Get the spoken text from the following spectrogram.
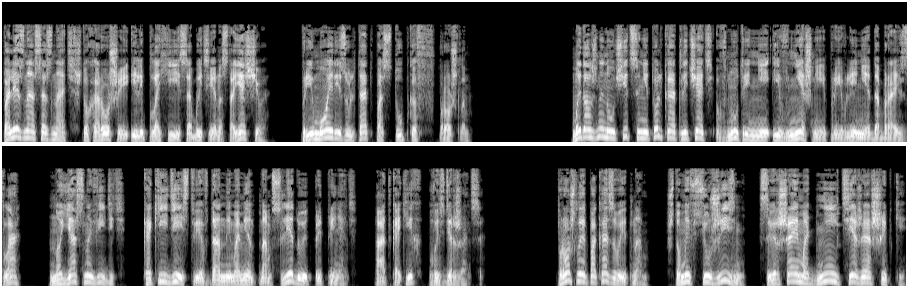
Полезно осознать, что хорошие или плохие события настоящего прямой результат поступков в прошлом. Мы должны научиться не только отличать внутренние и внешние проявления добра и зла, но ясно видеть, какие действия в данный момент нам следует предпринять, а от каких воздержаться. Прошлое показывает нам, что мы всю жизнь совершаем одни и те же ошибки,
